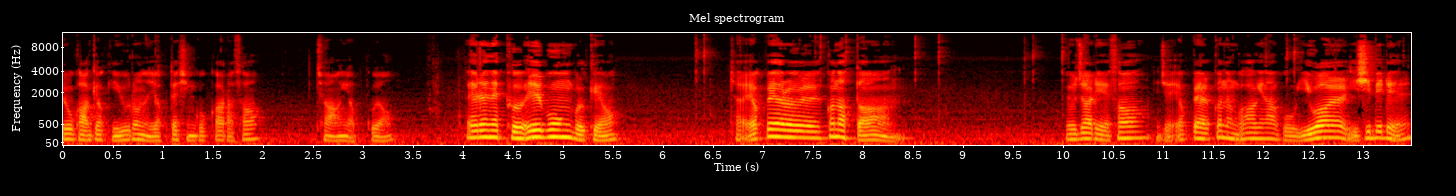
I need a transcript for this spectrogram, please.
요 가격 이후로는 역대 신고가라서 저항이 없고요 LNF 일봉 볼게요 자 역배열을 끊었던 요 자리에서 이제 역배열 끄는 거 확인하고 2월 21일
